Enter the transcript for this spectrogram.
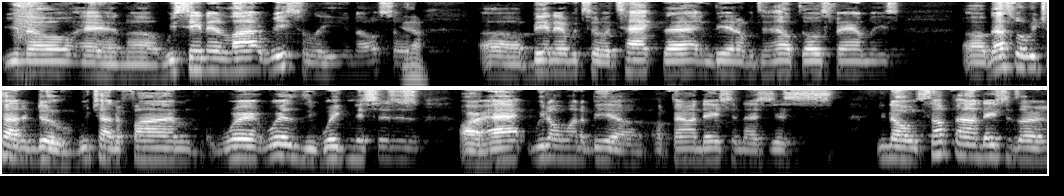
you know, and uh, we've seen it a lot recently, you know. So yeah. uh, being able to attack that and being able to help those families, uh, that's what we try to do. We try to find where where the weaknesses are at. We don't want to be a, a foundation that's just, you know, some foundations are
